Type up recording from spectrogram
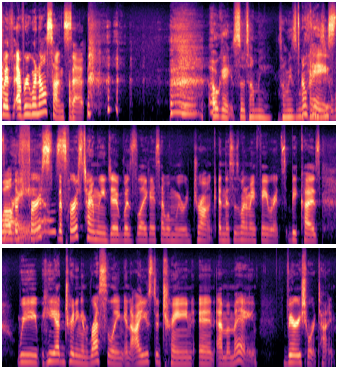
with everyone else on set. okay, so tell me, tell me some okay, crazy Okay, well the first the first time we did was like I said when we were drunk, and this is one of my favorites because we he had training in wrestling and I used to train in MMA, very short time.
